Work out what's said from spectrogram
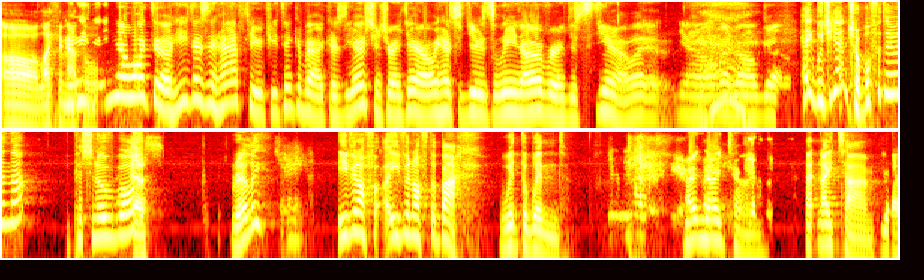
Oh, like an But he- adult. you know what though? He doesn't have to if you think about it, because the ocean's right there. All he has to do is lean over and just you know, let, you know, let it all go. Hey, would you get in trouble for doing that? Pissing overboard? Yes. Really? Even off, even off the back with the wind At nighttime. at night time Yeah.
